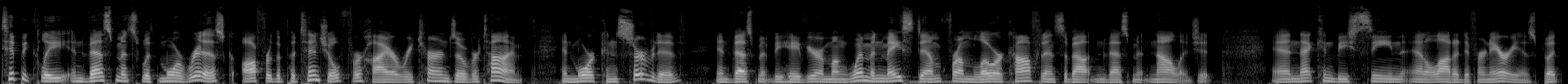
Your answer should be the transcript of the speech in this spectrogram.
typically, investments with more risk offer the potential for higher returns over time, and more conservative investment behavior among women may stem from lower confidence about investment knowledge. It, and that can be seen in a lot of different areas. But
